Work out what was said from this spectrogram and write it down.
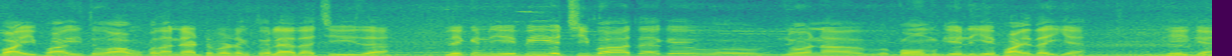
वाईफाई तो आपको पता नेटवर्क तो लहदा चीज़ है। लेकिन ये भी अच्छी बात है कि, जो है ना, कौम के लिए फ़ायदा ही है। ठीक है।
